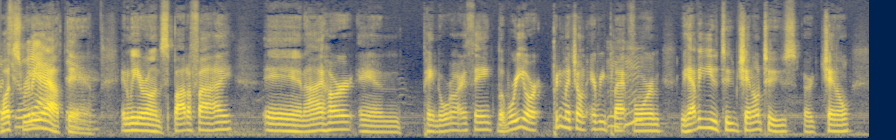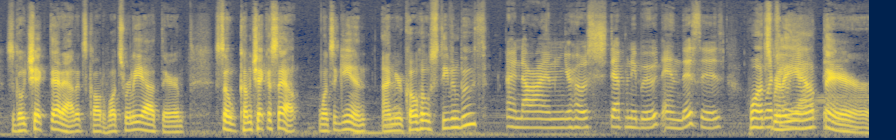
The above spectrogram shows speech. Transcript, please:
What's Really Out There? And we are on Spotify and iHeart and Pandora, I think. But we are pretty much on every Mhm. platform. We have a YouTube channel too, or channel. So go check that out. It's called What's Really Out There. So come check us out. Once again, I'm your co-host Stephen Booth. And I'm your host, Stephanie Booth, and this is What's, What's really, Really out Out there? There?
